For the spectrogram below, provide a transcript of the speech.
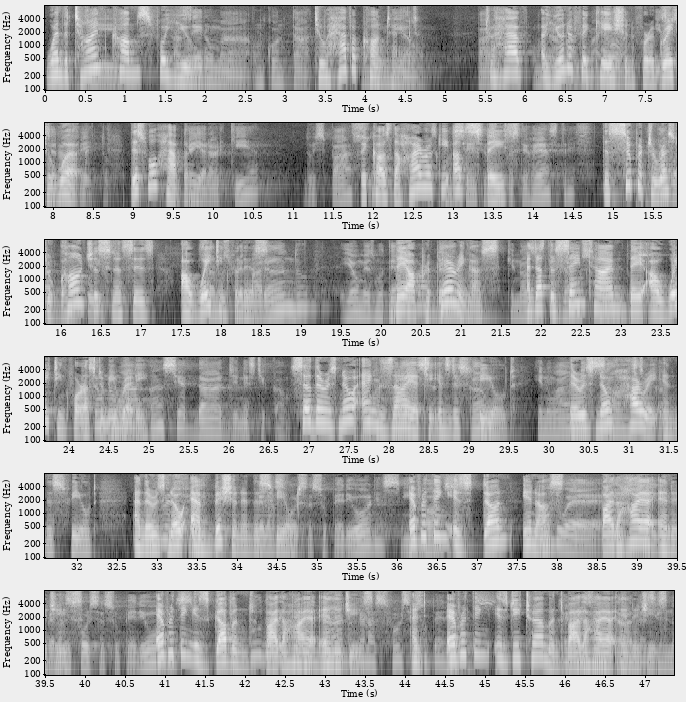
when the time comes for you um to have a contact, to have um a unification for a greater work, this will happen hierarquia do espaço, because the hierarchy of space, the superterrestrial consciousnesses are waiting for this. Preparando ao mesmo tempo They are preparing us, and at the same time, they are waiting for us to be ready. ansiedade neste campo. So there is no anxiety in this field. There is no hurry in this field, and there is no ambition in this field. forças superiores em Everything is done in us by the higher energies. Everything is governed by the higher energies, and everything is determined by the higher energies.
